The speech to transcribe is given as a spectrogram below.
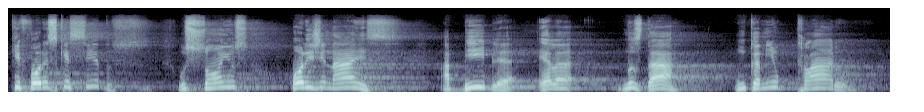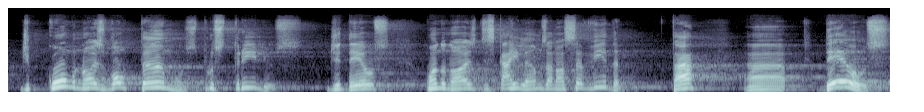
que foram esquecidos, os sonhos originais. A Bíblia, ela nos dá um caminho claro de como nós voltamos para os trilhos de Deus quando nós descarrilamos a nossa vida, tá? Ah, Deus,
